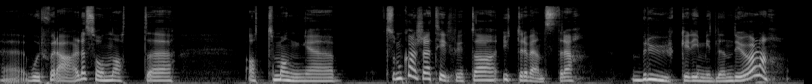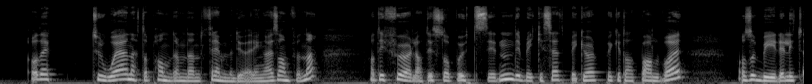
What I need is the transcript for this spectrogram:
Eh, hvorfor er det sånn at, eh, at mange som kanskje er tilknytta ytre venstre, bruker de midlene de gjør? Da? Og det tror jeg nettopp handler om den fremmedgjøringa i samfunnet. At de føler at de står på utsiden, de blir ikke sett, blir ikke hørt, blir ikke tatt på alvor. Og så blir det litt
